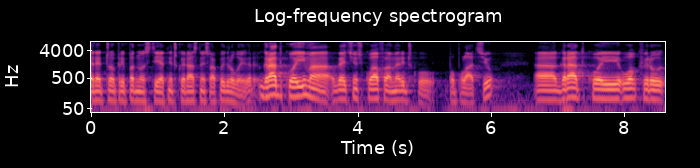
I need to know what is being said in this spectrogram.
je reč o pripadnosti etničkoj, rasnoj i svakoj drugoj. Grad koji ima većinsku afroameričku populaciju, grad koji u okviru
